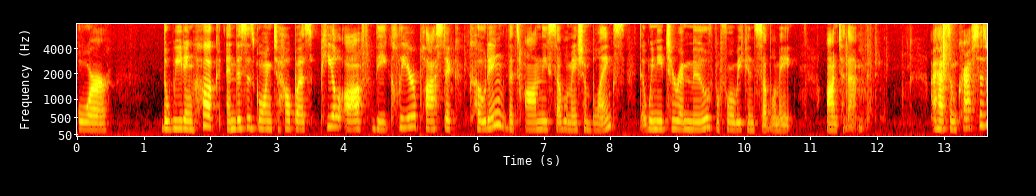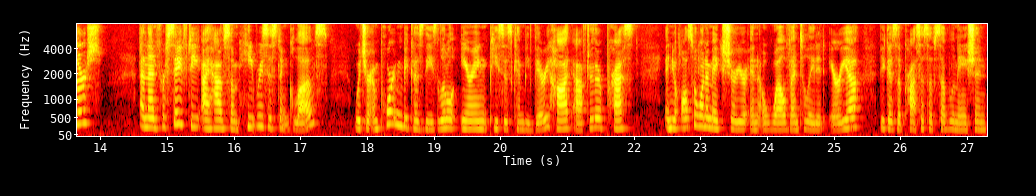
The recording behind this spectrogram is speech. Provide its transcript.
or the weeding hook. And this is going to help us peel off the clear plastic coating that's on these sublimation blanks that we need to remove before we can sublimate onto them. I have some craft scissors and then for safety, I have some heat resistant gloves, which are important because these little earring pieces can be very hot after they're pressed. And you'll also want to make sure you're in a well ventilated area because the process of sublimation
